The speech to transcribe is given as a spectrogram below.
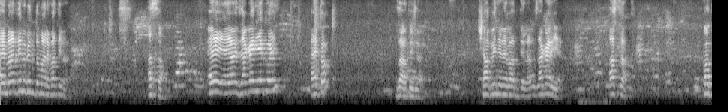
এই মার দিবে কিন্তু তোমার ফাতিমা আচ্ছা এই এই জাকারিয়া কই আয় তো যাও তুই যা শাফিনের বাদ দিলাম জাকারিয়া আচ্ছা কত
